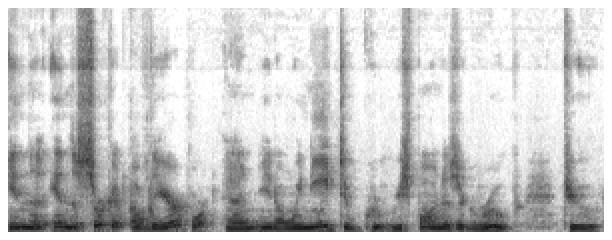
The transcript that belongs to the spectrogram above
in the in the circuit of the airport, and you know we need to gr- respond as a group to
